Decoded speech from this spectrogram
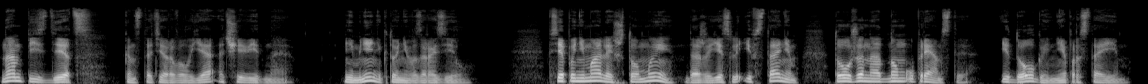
«Нам пиздец», — констатировал я очевидное. И мне никто не возразил. Все понимали, что мы, даже если и встанем, то уже на одном упрямстве, и долго не простоим.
